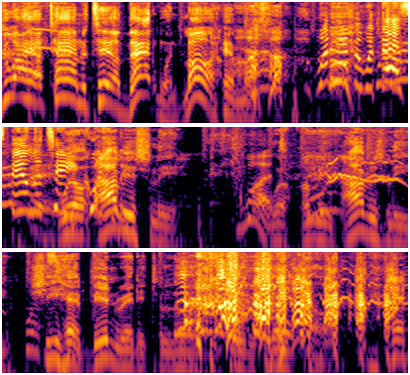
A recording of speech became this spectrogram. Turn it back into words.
do I have time to tell that one? Lord have mercy. what happened with that? Spill the tea Well, quickly. obviously, what? well, I mean, obviously, she had been ready to love before the show started.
